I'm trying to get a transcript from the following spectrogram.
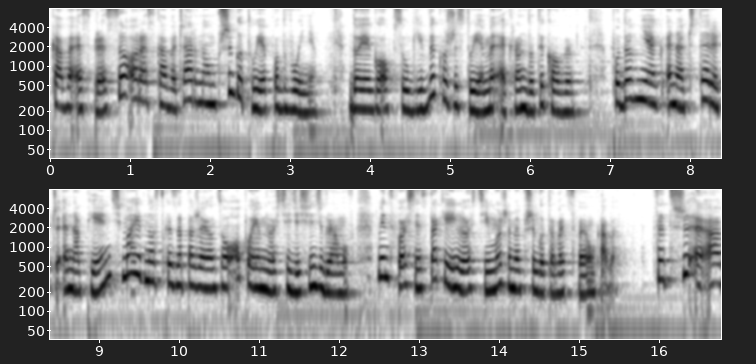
Kawę espresso oraz kawę czarną przygotuje podwójnie. Do jego obsługi wykorzystujemy ekran dotykowy. Podobnie jak ENA4 czy ENA5 ma jednostkę zaparzającą o pojemności 10 gramów, więc właśnie z takiej ilości możemy przygotować swoją kawę. C3EA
